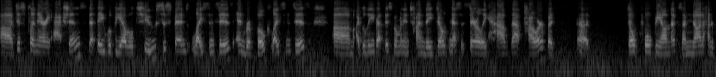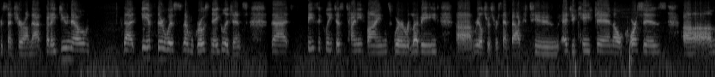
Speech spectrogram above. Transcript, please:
uh, disciplinary actions, that they will be able to suspend licenses and revoke licenses. Um, I believe at this moment in time they don't necessarily have that power, but uh, don't quote me on that because I'm not 100% sure on that. But I do know that if there was some gross negligence, that basically just tiny fines were levied. Um, realtors were sent back to educational courses. Um,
